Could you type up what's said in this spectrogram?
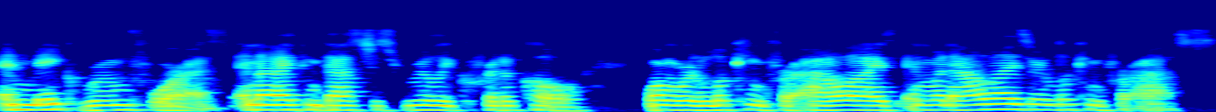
and make room for us. And I think that's just really critical when we're looking for allies and when allies are looking for us.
